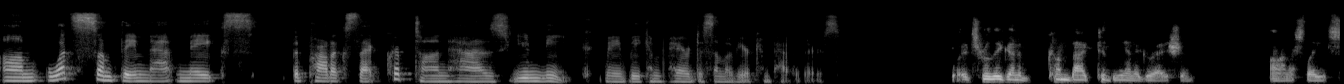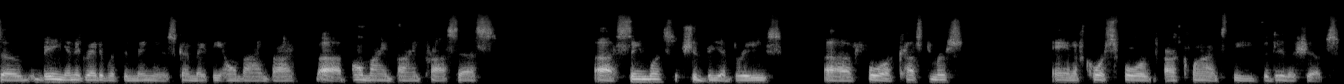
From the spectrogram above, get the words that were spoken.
Um, what's something that makes the products that Crypton has unique, maybe compared to some of your competitors? It's really going to come back to the integration, honestly. So being integrated with Dominion is going to make the online buy, uh, online buying process uh, seamless. It should be a breeze uh, for customers, and of course for our clients, the the dealerships.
